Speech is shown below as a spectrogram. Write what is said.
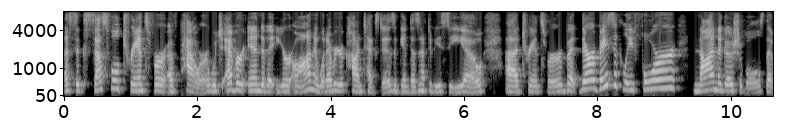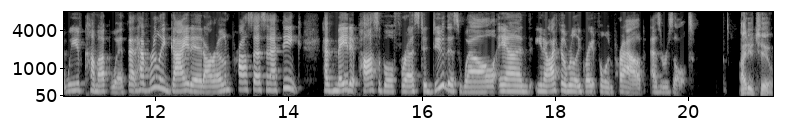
a successful transfer of power, whichever end of it you're on and whatever your context is, again, doesn't have to be a CEO uh, transfer, but there are basically four non negotiables that we've come up with that have really guided our own process and I think have made it possible for us to do this well. And, you know, I feel really grateful and proud as a result. I do too.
